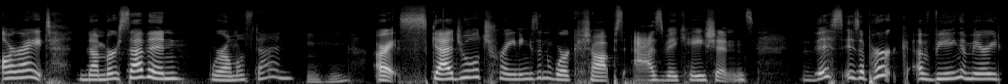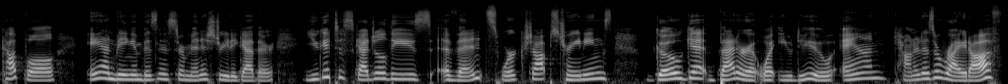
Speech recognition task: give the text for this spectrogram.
All right, number seven. We're almost done. Mm-hmm. All right, schedule trainings and workshops as vacations. This is a perk of being a married couple and being in business or ministry together. You get to schedule these events, workshops, trainings, go get better at what you do, and count it as a write off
